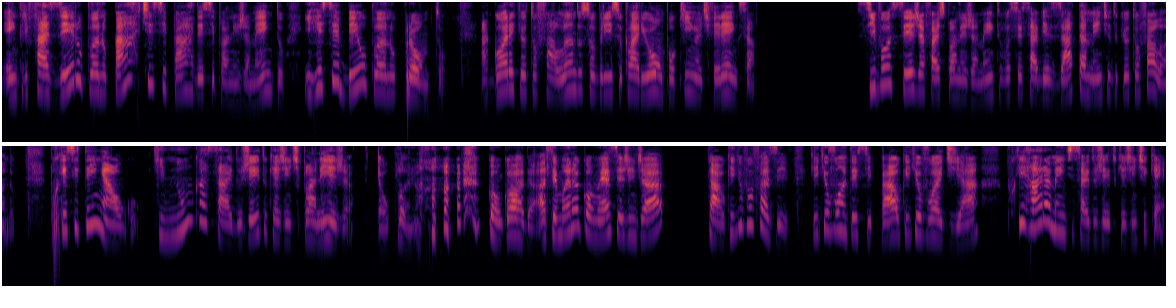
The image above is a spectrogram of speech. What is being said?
entre fazer o plano participar desse planejamento e receber o plano pronto. Agora que eu estou falando sobre isso, clareou um pouquinho a diferença? Se você já faz planejamento, você sabe exatamente do que eu estou falando. Porque se tem algo que nunca sai do jeito que a gente planeja, é o plano. Concorda? A semana começa e a gente já tá, o que, que eu vou fazer? O que, que eu vou antecipar? O que, que eu vou adiar? Porque raramente sai do jeito que a gente quer.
